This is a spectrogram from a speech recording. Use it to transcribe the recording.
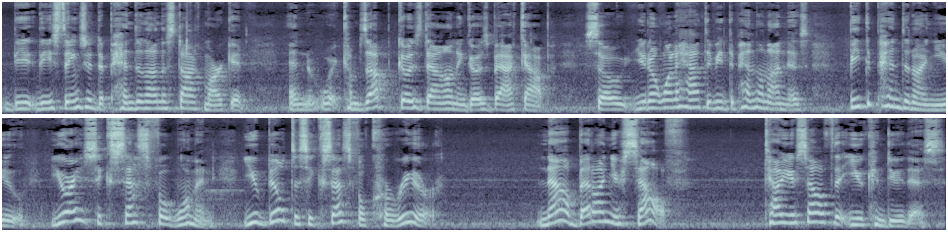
the, these things are dependent on the stock market, and what comes up goes down and goes back up. So you don't want to have to be dependent on this. Be dependent on you. You're a successful woman. You built a successful career. Now bet on yourself. Tell yourself that you can do this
